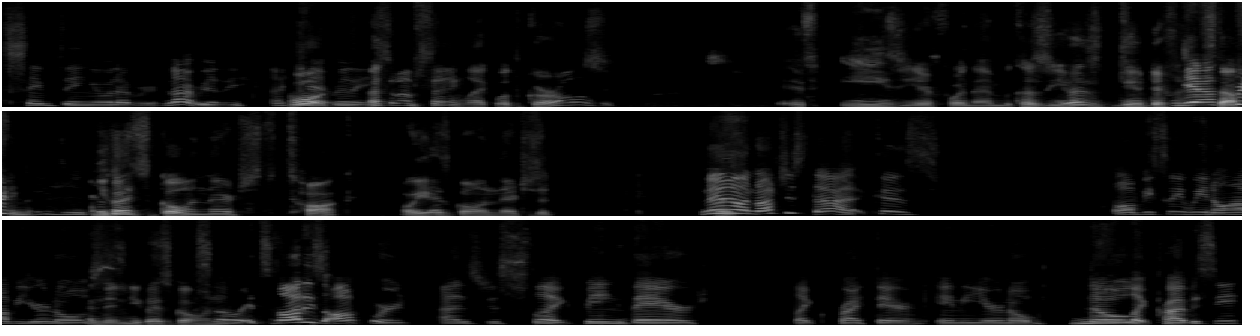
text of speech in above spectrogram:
the same thing or whatever. Not really. I well, can't really. that's what I'm saying. Like with girls, it's easier for them because you guys do different yeah, stuff. pretty easy. you guys go in there just to talk, or you guys go in there just to no, like- no, not just that, because obviously we don't have urinals, and then you guys go in. so it's not as awkward as just like being there, like right there in a urinal. No, like privacy.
